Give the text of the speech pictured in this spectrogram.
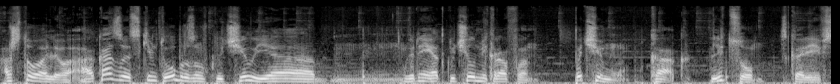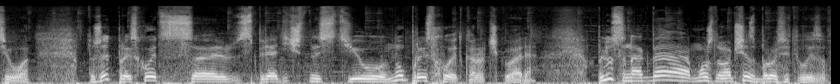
А что, алло? А оказывается, каким-то образом включил я... Вернее, отключил микрофон. Почему? Как? Лицом, скорее всего. Потому что это происходит с, с периодичностью... Ну, происходит, короче говоря. Плюс иногда можно вообще сбросить вызов.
